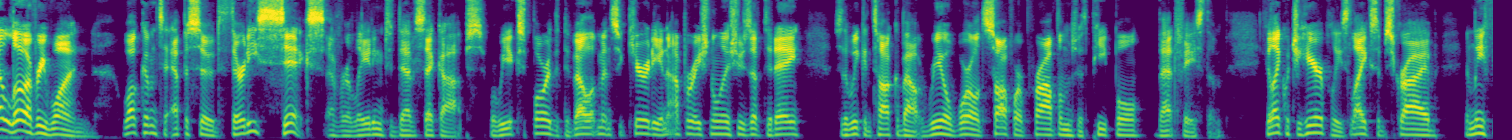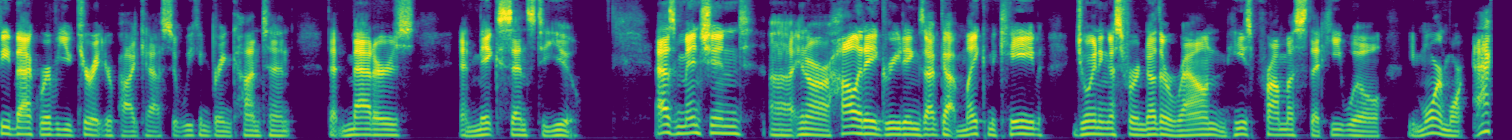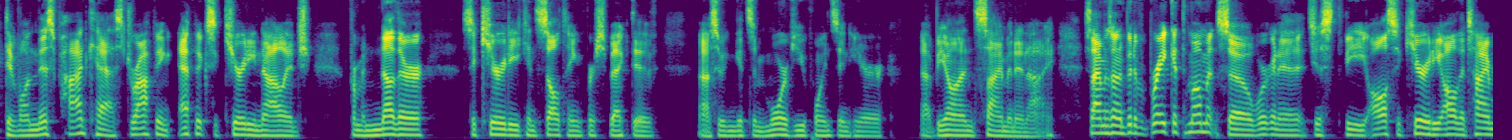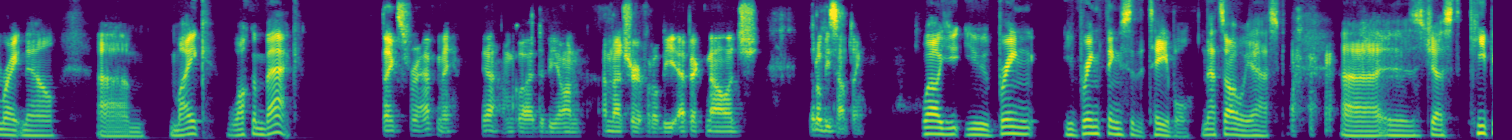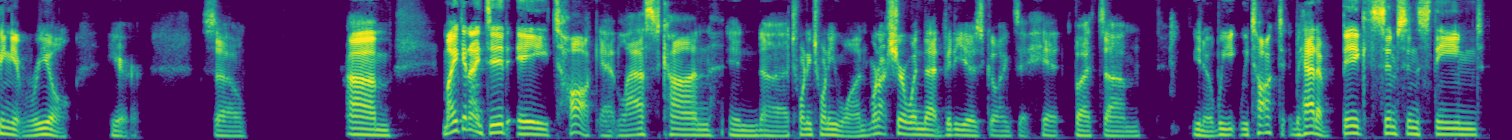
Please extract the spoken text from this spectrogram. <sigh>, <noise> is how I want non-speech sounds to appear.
Hello, everyone. Welcome to episode 36 of Relating to DevSecOps, where we explore the development, security, and operational issues of today so that we can talk about real world software problems with people that face them. If you like what you hear, please like, subscribe, and leave feedback wherever you curate your podcast so we can bring content that matters and makes sense to you. As mentioned uh, in our holiday greetings, I've got Mike McCabe joining us for another round, and he's promised that he will be more and more active on this podcast, dropping epic security knowledge from another security consulting perspective uh, so we can get some more viewpoints in here uh, beyond Simon and I. Simon's on a bit of a break at the moment, so we're going to just be all security all the time right now. Um, Mike, welcome back. Thanks for having me yeah, I'm glad to be on. I'm not sure if it'll be epic knowledge. It'll be something. Well, you you bring you bring things to the table, and that's all we ask. <laughs> uh, is just keeping it real here. So, um, Mike and I did a talk at LASCON in uh, 2021. We're not sure when that video is going to hit, but um, you know, we we talked. We had a big Simpsons themed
